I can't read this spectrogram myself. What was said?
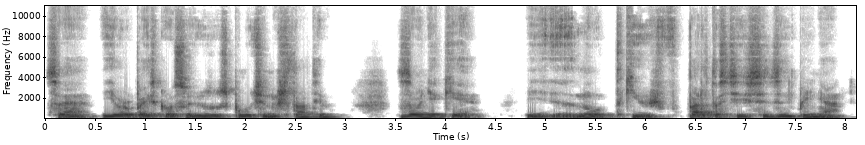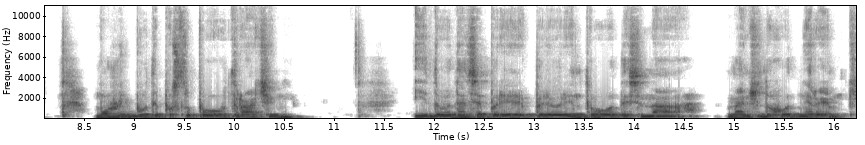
це Європейського Союзу Сполучених Штатів завдяки ну, такій впертості Сі Цзіньпіня можуть бути поступово втрачені, і доведеться пере- переорієнтовуватись на менш доходні ринки.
